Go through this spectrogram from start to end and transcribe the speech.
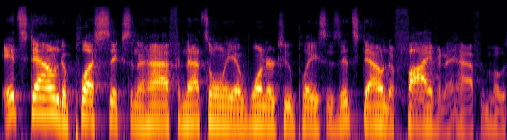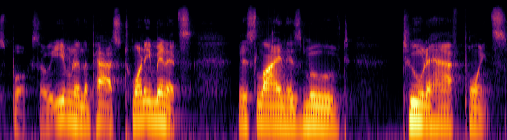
It's down to plus six and a half, and that's only at one or two places. It's down to five and a half in most books. So even in the past 20 minutes, this line has moved two and a half points.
